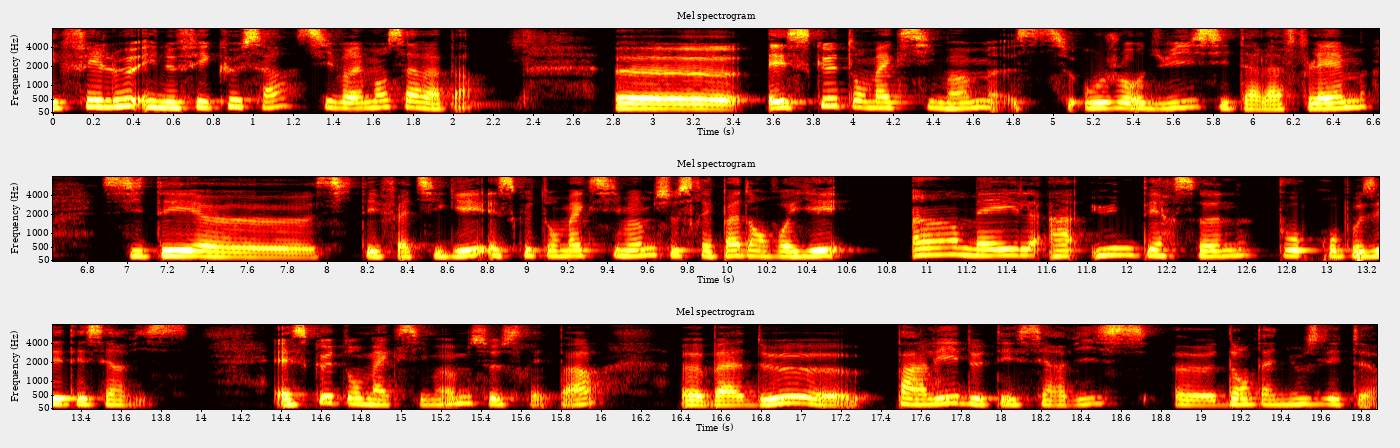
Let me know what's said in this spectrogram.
et fais-le et ne fais que ça si vraiment ça va pas. Euh, est-ce que ton maximum aujourd'hui, si t'as la flemme, si t'es euh, si t'es fatigué, est-ce que ton maximum ce serait pas d'envoyer un mail à une personne pour proposer tes services Est-ce que ton maximum ce serait pas euh, bah, de euh, parler de tes services euh, dans ta newsletter?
